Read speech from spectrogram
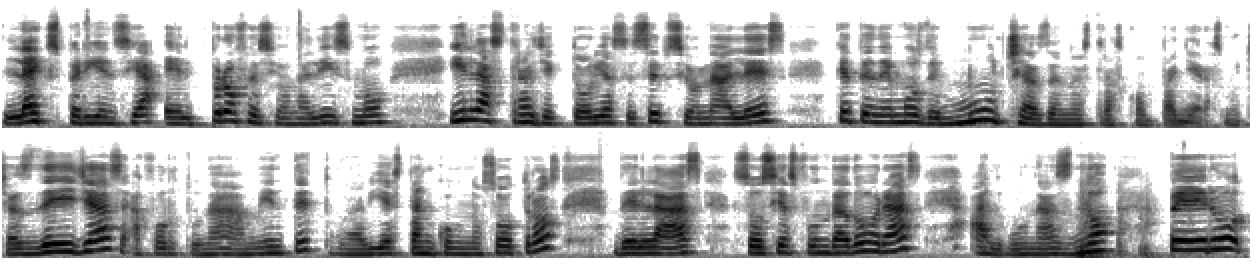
la experiencia, el profesionalismo y las trayectorias excepcionales que tenemos de muchas de nuestras compañeras. Muchas de ellas, afortunadamente, todavía están con nosotros, de las socias fundadoras, algunas no, pero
